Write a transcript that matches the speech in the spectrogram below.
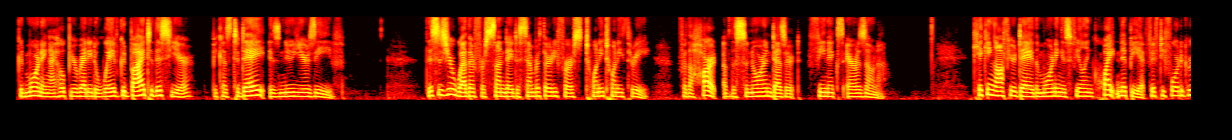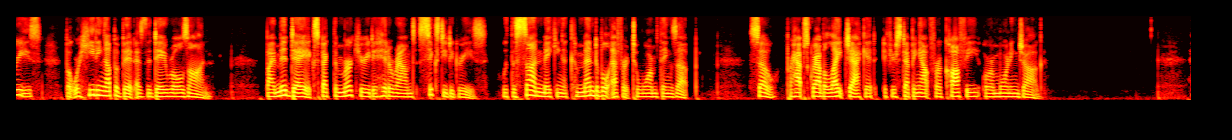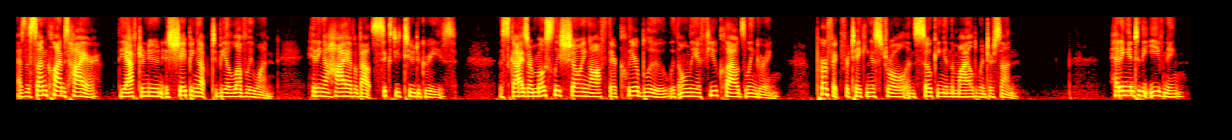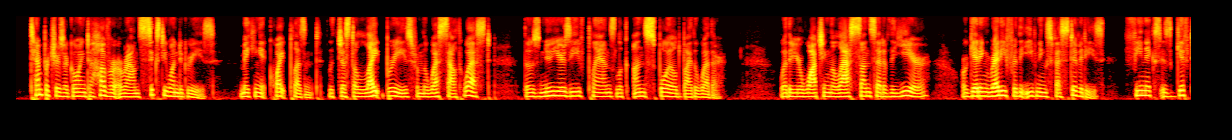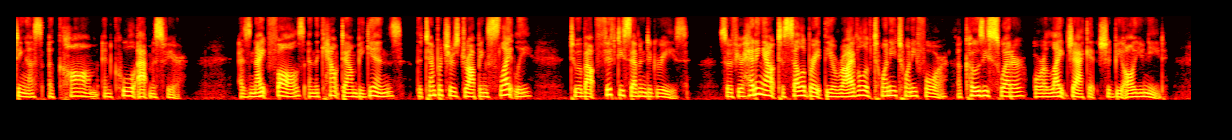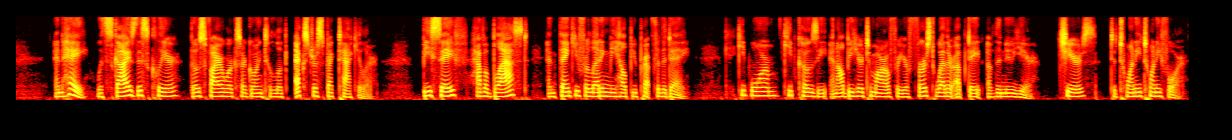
Good morning. I hope you're ready to wave goodbye to this year because today is New Year's Eve. This is your weather for Sunday, December 31st, 2023, for the heart of the Sonoran Desert, Phoenix, Arizona. Kicking off your day, the morning is feeling quite nippy at 54 degrees, but we're heating up a bit as the day rolls on. By midday, expect the mercury to hit around 60 degrees, with the sun making a commendable effort to warm things up. So, perhaps grab a light jacket if you're stepping out for a coffee or a morning jog. As the sun climbs higher, the afternoon is shaping up to be a lovely one, hitting a high of about 62 degrees. The skies are mostly showing off their clear blue with only a few clouds lingering, perfect for taking a stroll and soaking in the mild winter sun. Heading into the evening, temperatures are going to hover around 61 degrees, making it quite pleasant. With just a light breeze from the west southwest, those New Year's Eve plans look unspoiled by the weather. Whether you're watching the last sunset of the year or getting ready for the evening's festivities, Phoenix is gifting us a calm and cool atmosphere. As night falls and the countdown begins, the temperature's dropping slightly to about 57 degrees. So if you're heading out to celebrate the arrival of 2024, a cozy sweater or a light jacket should be all you need. And hey, with skies this clear, those fireworks are going to look extra spectacular. Be safe, have a blast, and thank you for letting me help you prep for the day. Keep warm, keep cozy, and I'll be here tomorrow for your first weather update of the new year. Cheers to 2024.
